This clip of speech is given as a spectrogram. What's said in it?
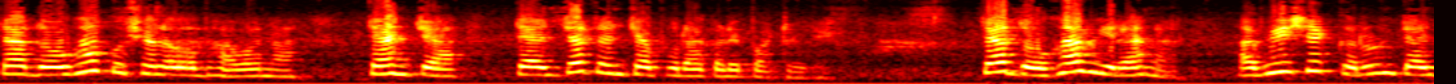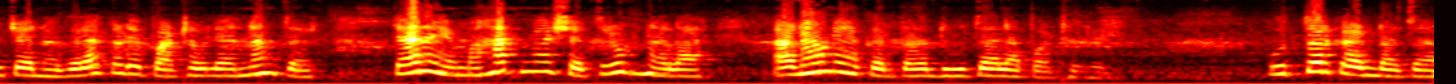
त्या दोघा कुशल व भावांना त्यांच्या त्यांच्या त्यांच्या पुराकडे पाठवले. त्या दोघा वीरांना अभिषेक करून त्यांच्या नगराकडे पाठवल्यानंतर त्याने महात्मा शत्रुघ्नाला आणवण्याकरता दूताला पाठवले. उत्तरकांडाचा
